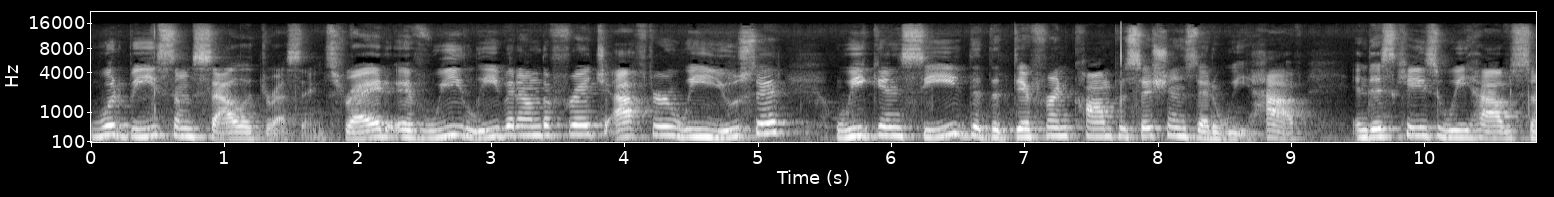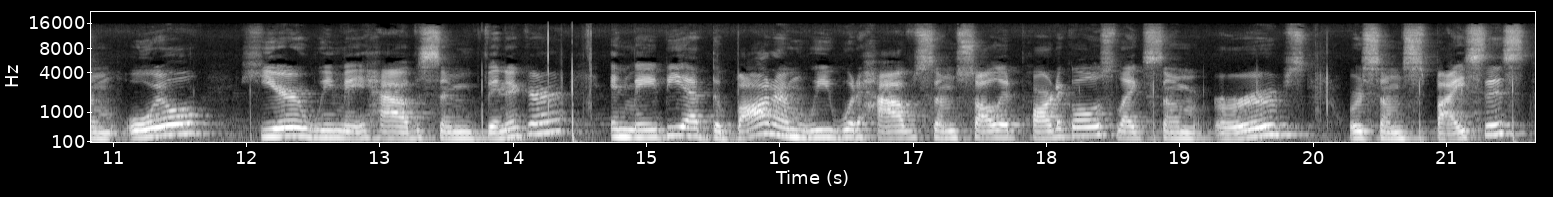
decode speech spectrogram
would be some salad dressings, right? If we leave it on the fridge after we use it, we can see that the different compositions that we have. In this case, we have some oil. Here we may have some vinegar. And maybe at the bottom, we would have some solid particles like some herbs or some spices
